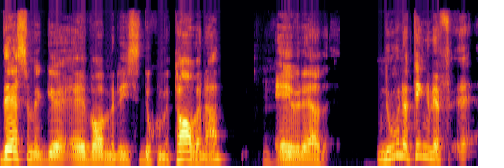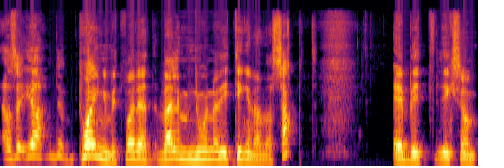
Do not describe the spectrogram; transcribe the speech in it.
det som er gøy eh, var med disse dokumentarene, er jo det at noen av tingene Altså, ja, det, poenget mitt var det at veldig noen av de tingene han har sagt, er blitt liksom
